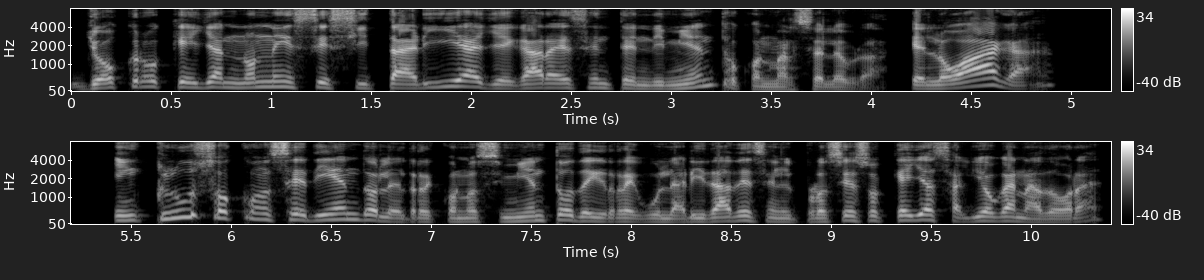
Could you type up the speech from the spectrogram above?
yo creo que ella no necesitaría llegar a ese entendimiento con Marcelo Ebrard. Que lo haga, incluso concediéndole el reconocimiento de irregularidades en el proceso, que ella salió ganadora,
